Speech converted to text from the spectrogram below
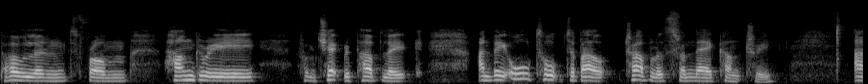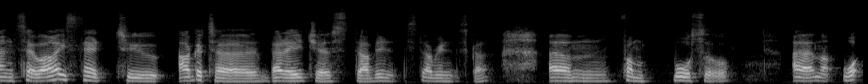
Poland, from Hungary, from Czech Republic, and they all talked about travelers from their country. And so I said to Agata Bereja Starinska um, from Warsaw, um, what,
